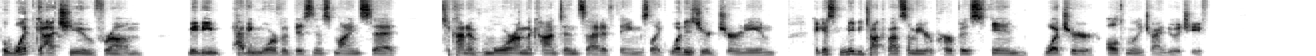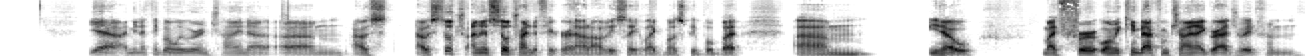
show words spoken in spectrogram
but what got you from maybe having more of a business mindset to kind of more on the content side of things like what is your journey? And i guess maybe talk about some of your purpose in what you're ultimately trying to achieve. Yeah i mean i think when we were in china um, i was i was still trying i mean still trying to figure it out obviously like most people but um, you know my first when we came back from china i graduated from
